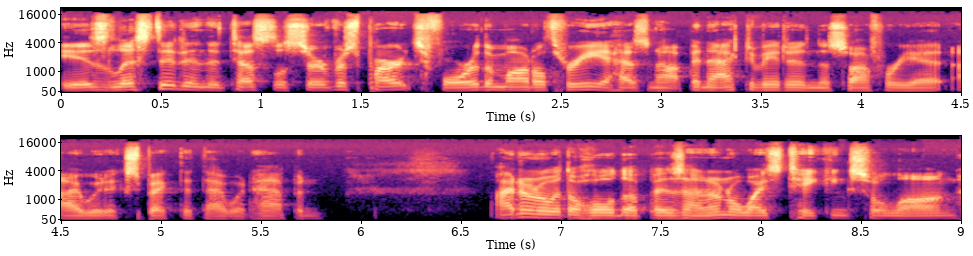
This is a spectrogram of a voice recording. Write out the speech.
is listed in the Tesla service parts for the Model 3. It has not been activated in the software yet. I would expect that that would happen I don't know what the holdup is. I don't know why it's taking so long.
